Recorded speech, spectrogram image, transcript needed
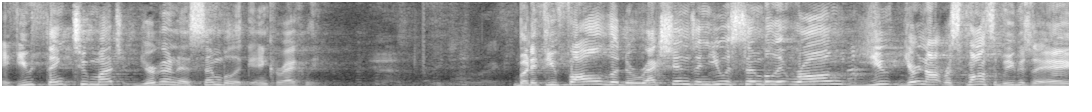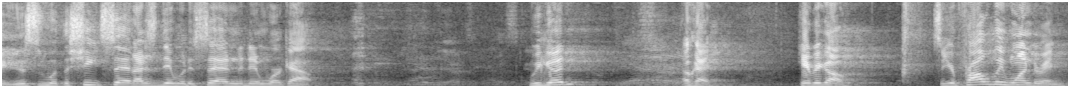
If you think too much, you're going to assemble it incorrectly. But if you follow the directions and you assemble it wrong, you, you're not responsible. You can say, hey, this is what the sheet said. I just did what it said and it didn't work out. We good? Okay, here we go. So you're probably wondering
